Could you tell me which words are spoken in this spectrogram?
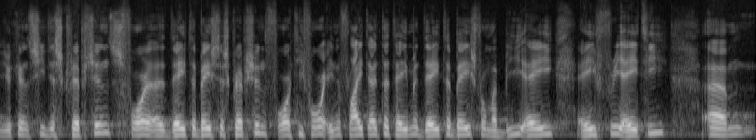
you can see descriptions for a database description, 44 in-flight entertainment database from a BA A380, um,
